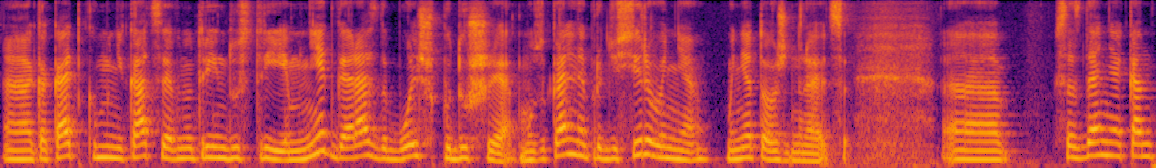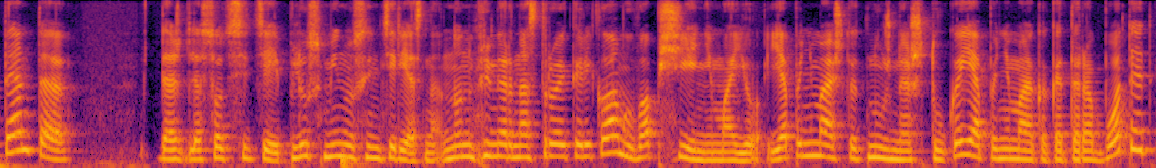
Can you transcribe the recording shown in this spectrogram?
э, какая-то коммуникация внутри индустрии, мне это гораздо больше по душе. Музыкальное продюсирование мне тоже нравится э, Создание контента даже для соцсетей, плюс-минус интересно. Но, например, настройка рекламы вообще не мое. Я понимаю, что это нужная штука, я понимаю, как это работает,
